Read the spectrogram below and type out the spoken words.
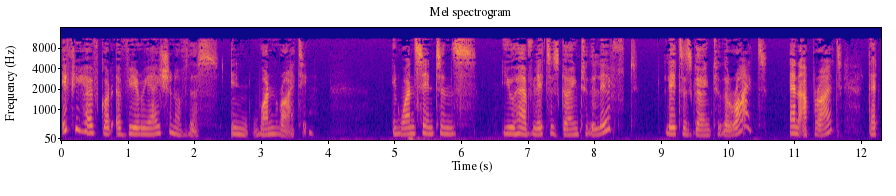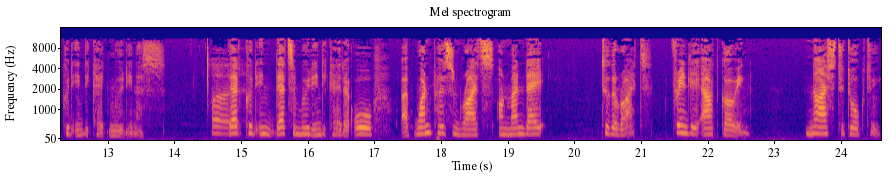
if you have got a variation of this in one writing, in one sentence, you have letters going to the left, letters going to the right, and upright. That could indicate moodiness. Uh, That could in, that's a mood indicator. Or one person writes on Monday to the right, friendly, outgoing, nice to talk to.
